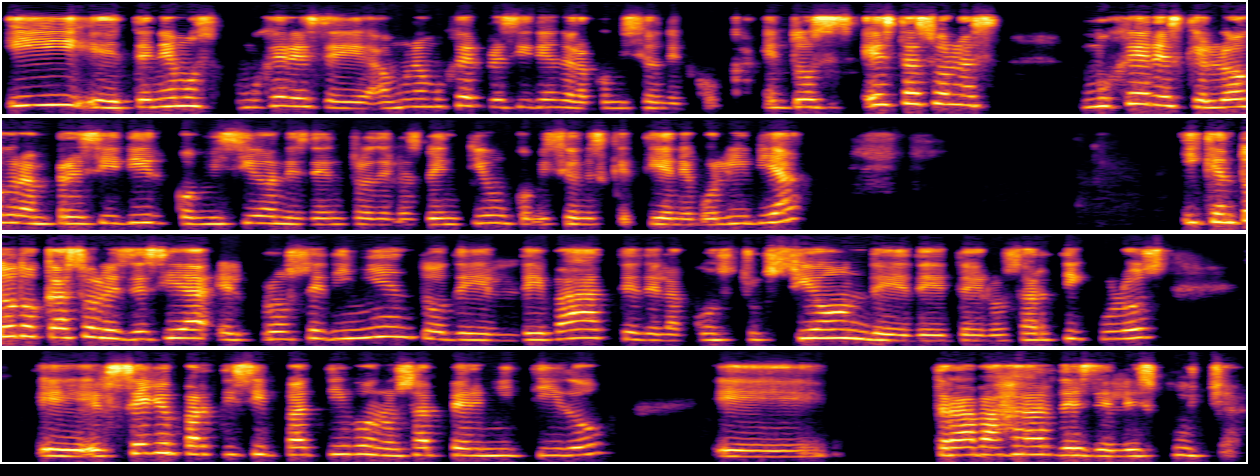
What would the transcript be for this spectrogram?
y eh, tenemos mujeres, eh, a una mujer presidiendo la comisión de COCA. Entonces, estas son las mujeres que logran presidir comisiones dentro de las 21 comisiones que tiene Bolivia, y que en todo caso les decía, el procedimiento del debate, de la construcción de, los artículos, eh, el sello participativo nos ha permitido trabajar desde la escucha.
